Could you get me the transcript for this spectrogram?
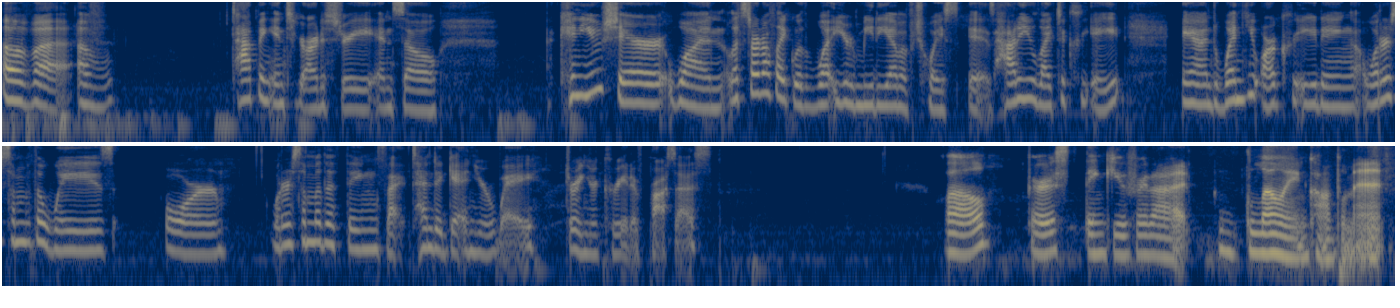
of uh of tapping into your artistry and so can you share one let's start off like with what your medium of choice is. How do you like to create? And when you are creating what are some of the ways or what are some of the things that tend to get in your way during your creative process? Well first thank you for that glowing compliment.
